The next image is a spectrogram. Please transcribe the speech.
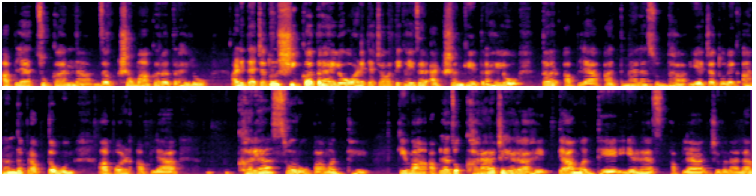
आपल्या चुकांना जर क्षमा करत राहिलो आणि त्याच्यातून शिकत राहिलो आणि त्याच्यावरती काही जर ॲक्शन घेत राहिलो तर आपल्या आत्म्याला सुद्धा याच्यातून एक आनंद प्राप्त होऊन आपण आपल्या खऱ्या स्वरूपामध्ये किंवा आपला जो खरा चेहरा आहे त्यामध्ये येण्यास आपल्या जीवनाला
